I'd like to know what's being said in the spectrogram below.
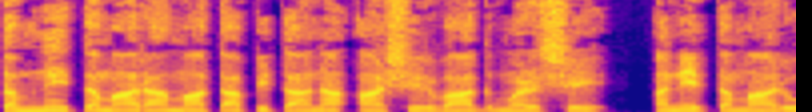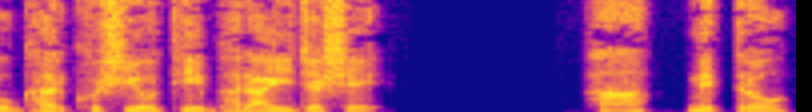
તમને તમારા માતા પિતાના આશીર્વાદ મળશે અને તમારું ઘર ખુશીઓથી ભરાઈ જશે. હા, મિત્રો,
